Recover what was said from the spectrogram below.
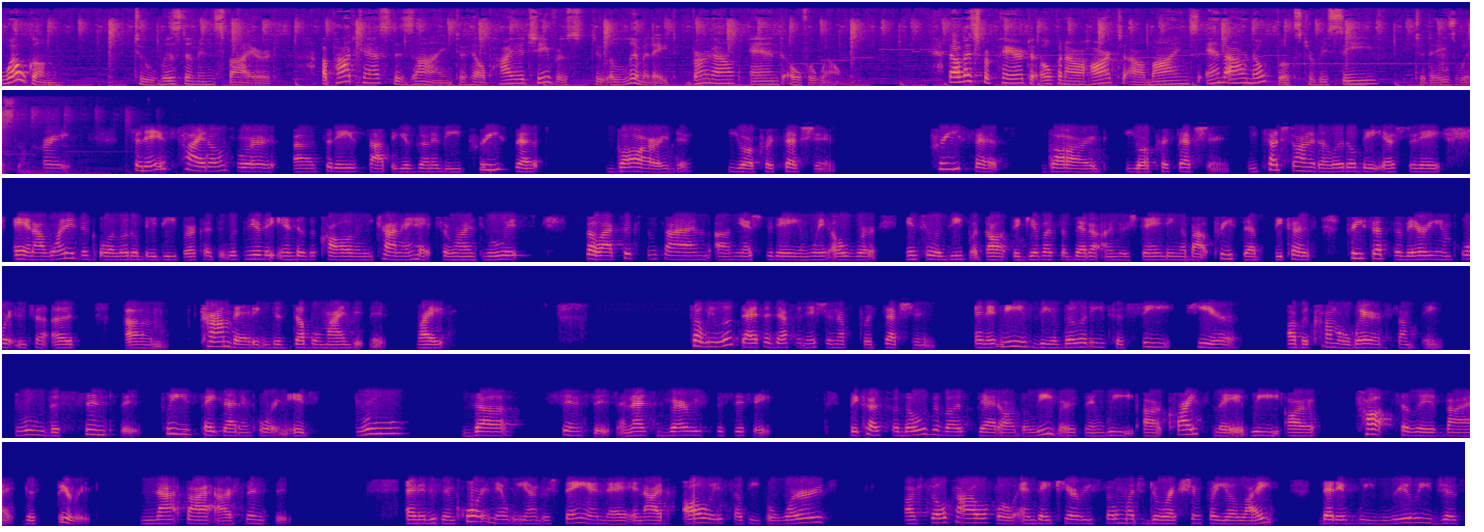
Welcome to Wisdom Inspired, a podcast designed to help high achievers to eliminate burnout and overwhelm. Now let's prepare to open our hearts, our minds, and our notebooks to receive today's wisdom. Great. Today's title for uh, today's topic is going to be Precepts Guard Your Perception. Precepts Guard Your Perception. We touched on it a little bit yesterday, and I wanted to go a little bit deeper because it was near the end of the call and we kind of had to run through it. So I took some time um, yesterday and went over into a deeper thought to give us a better understanding about precepts because precepts are very important to us um, combating this double mindedness, right? So we looked at the definition of perception, and it means the ability to see, hear, or become aware of something through the senses. Please take that important. It's through the senses, and that's very specific. Because for those of us that are believers and we are Christ led, we are taught to live by the Spirit not by our senses. And it is important that we understand that, and I always tell people words are so powerful and they carry so much direction for your life that if we really just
